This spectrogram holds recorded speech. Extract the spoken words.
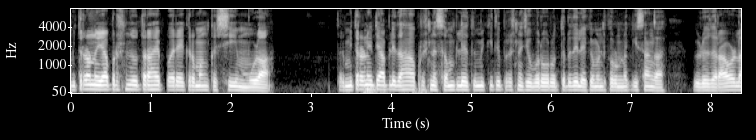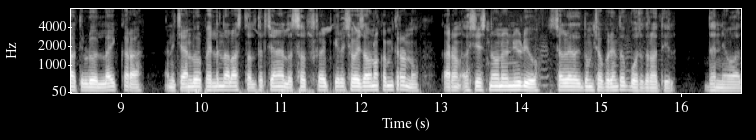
मित्रांनो या प्रश्नाचं उत्तर आहे पर्याय क्रमांक सी मुळा. तर मित्रांनो इथे आपले दहा प्रश्न संपले. तुम्ही किती प्रश्नाचे बरोबर उत्तर दिले कमेंट करून नक्की सांगा. व्हिडिओ जर आवडला तर व्हिडिओ लाईक करा. आणि चॅनलवर पहिल्यांदा आला असाल तर चॅनलला सबस्क्राईब केल्याशिवाय जाऊ नका मित्रांनो. कारण असेच नवनवीन व्हिडिओ सगळ्यात आधी तुमच्यापर्यंत पोहोचत राहतील. धन्यवाद.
